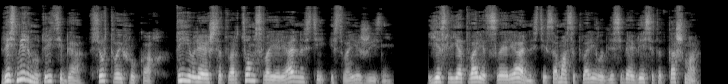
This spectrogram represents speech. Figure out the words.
Весь мир внутри тебя, все в твоих руках. Ты являешься творцом своей реальности и своей жизни. Если я творец своей реальности и сама сотворила для себя весь этот кошмар,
